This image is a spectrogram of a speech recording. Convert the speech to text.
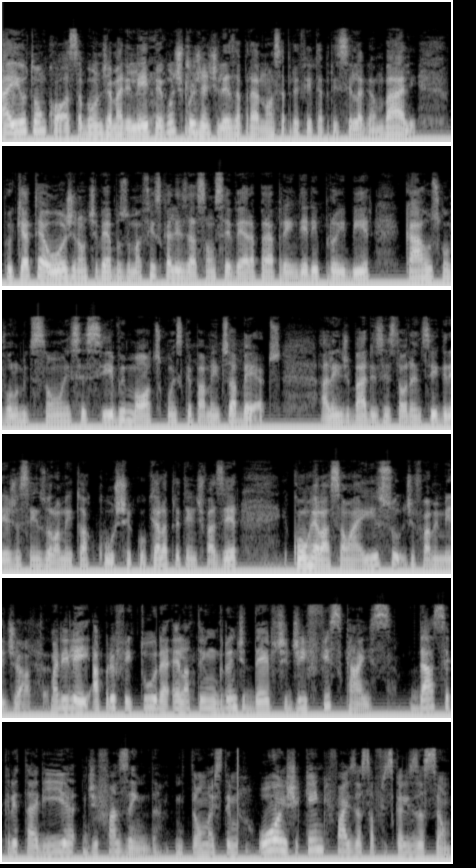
Ailton Costa, bom dia Marilei. Pergunte por gentileza para a nossa prefeita Priscila Gambale, porque até hoje não tivemos uma fiscalização severa para aprender e proibir carros com volume de som excessivo e motos com escapamentos abertos, além de bares, restaurantes e igrejas sem isolamento acústico. O que ela pretende fazer com relação a isso de forma imediata? Marilei, a prefeitura ela tem um grande déficit de fiscais da Secretaria de Fazenda. Então nós temos hoje quem que faz essa fiscalização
